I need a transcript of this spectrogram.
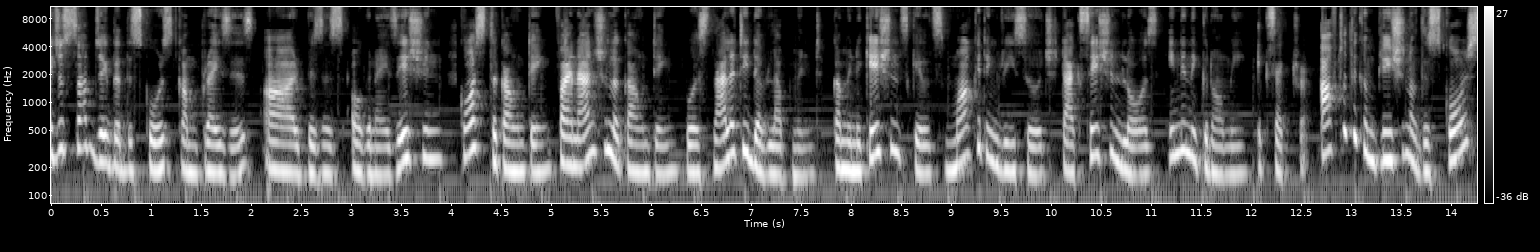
major subject that this course comprises are business organization, cost accounting, financial accounting, personality development, communication skills, marketing research, taxation laws, Indian economy, etc. After the completion of this course,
